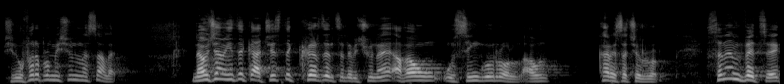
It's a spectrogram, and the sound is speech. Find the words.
Și ne oferă promisiunile sale. Ne aducem aminte că aceste cărți de înțelepciune aveau un singur rol. Au... Care este acel rol? Să ne învețe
